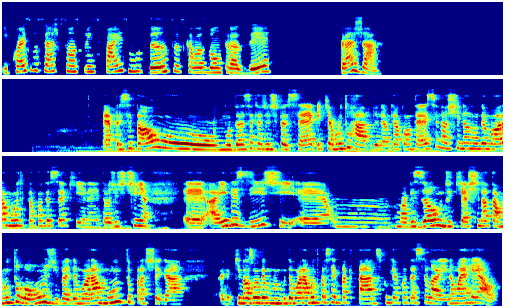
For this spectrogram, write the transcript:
e quais você acha que são as principais mudanças que elas vão trazer para já. É a principal mudança que a gente percebe que é muito rápido, né? O que acontece na China não demora muito para acontecer aqui, né? Então a gente tinha, é, ainda existe é, um, uma visão de que a China está muito longe, vai demorar muito para chegar, que nós vamos demorar muito para ser impactados com o que acontece lá e não é real.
